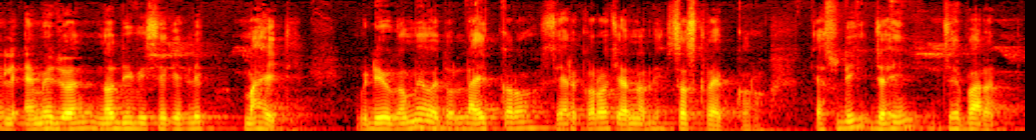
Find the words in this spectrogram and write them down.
એટલે એમેઝોન નદી વિશે કેટલીક માહિતી. વીડિયો ગમે હોય તો લાઈક કરો, શેર કરો, ચેનલને સબસ્ક્રાઈબ કરો. ત્યાં સુધી જય હિન્દ, જય ભારત.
